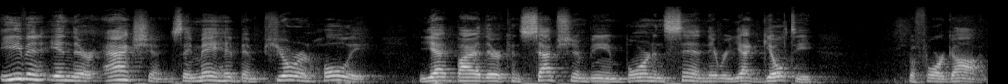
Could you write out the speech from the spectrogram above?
even in their actions, they may have been pure and holy, yet by their conception being born in sin, they were yet guilty before God.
